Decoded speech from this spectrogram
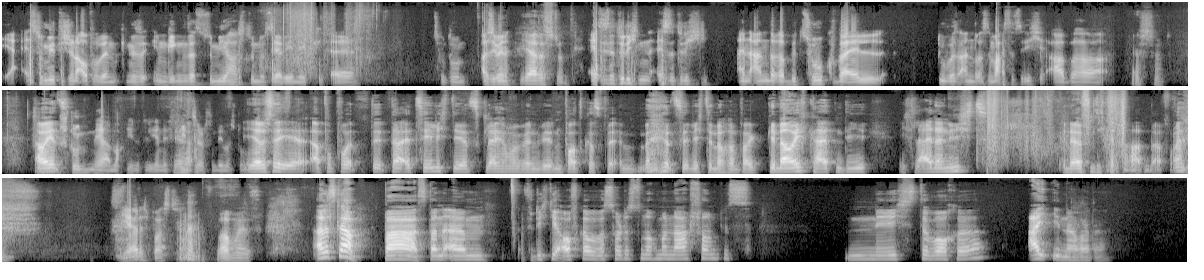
Ja, es summiert dich schon auf, aber im Gegensatz, im Gegensatz zu mir hast du nur sehr wenig äh, zu tun. Also ich meine, ja, das stimmt. es ist natürlich ein, es ist natürlich ein anderer Bezug, weil du was anderes machst als ich, aber Ja, stimmt. Aber jetzt, Stunden her mache ich natürlich eine Ja. Vielzahl von dem, was du ja, das ist ja, apropos, da erzähle ich dir jetzt gleich einmal, wenn wir den Podcast beenden, erzähle ich dir noch ein paar Genauigkeiten, die ich leider nicht in der Öffentlichkeit verraten darf. machst. Ja, das passt. Machen wir jetzt. Alles klar, Bas. Dann ähm, für dich die Aufgabe, was solltest du nochmal nachschauen bis nächste Woche? Ei, na, warte.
